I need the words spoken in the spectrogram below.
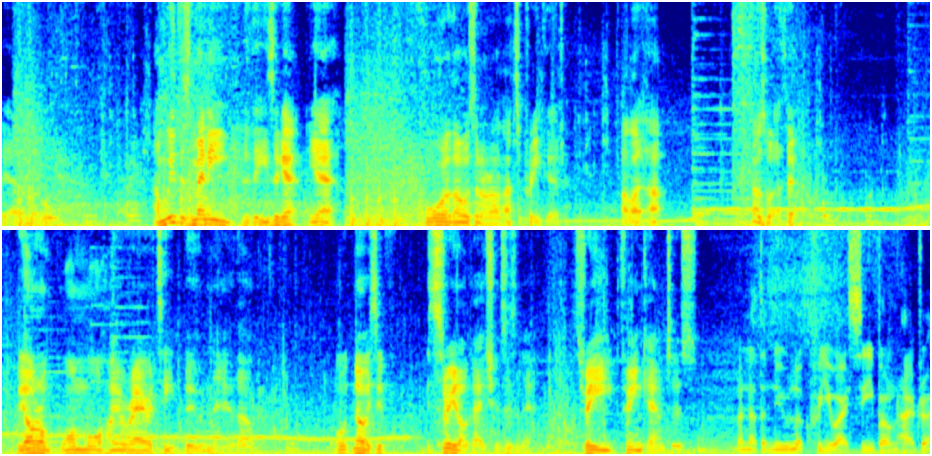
yeah, little. And with as many of these get, yeah, four of those in a row. That's pretty good. I like that. That was worth it. We are on one more higher rarity boon now, though. Oh no, is it? It's three locations, isn't it? Three three encounters. Another new look for you, I see, Bone Hydra.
